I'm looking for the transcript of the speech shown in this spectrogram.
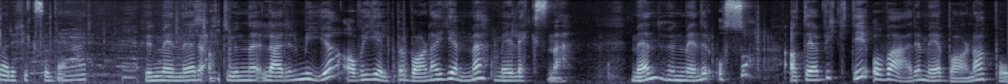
Bare fikse det her. Hun mener at hun lærer mye av å hjelpe barna hjemme med leksene. Men hun mener også at det er viktig å være med barna på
